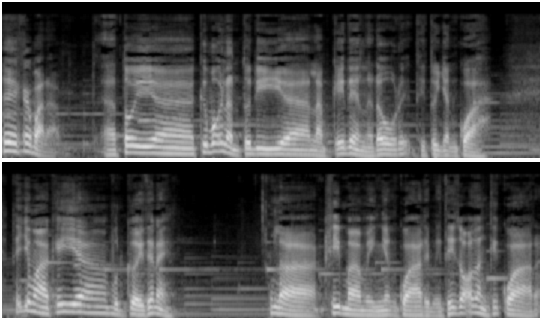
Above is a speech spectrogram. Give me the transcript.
Thế các bạn ạ à, tôi à, cứ mỗi lần tôi đi à, làm cái đền ở đâu đấy thì tôi nhận quà. Thế nhưng mà cái à, buồn cười thế này là khi mà mình nhận quà thì mình thấy rõ rằng cái quà đó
